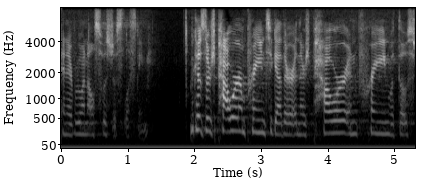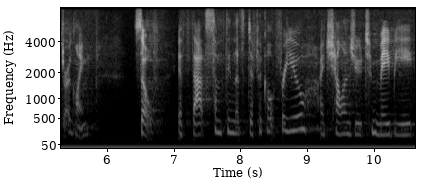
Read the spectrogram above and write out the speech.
and everyone else was just listening. Because there's power in praying together and there's power in praying with those struggling. So, if that's something that's difficult for you, I challenge you to maybe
